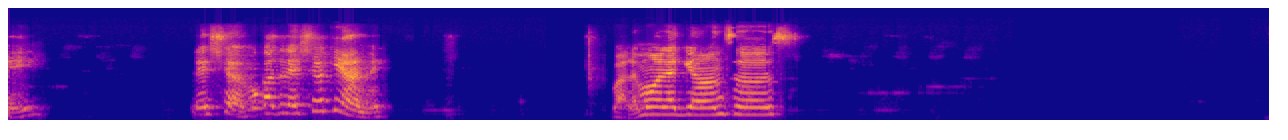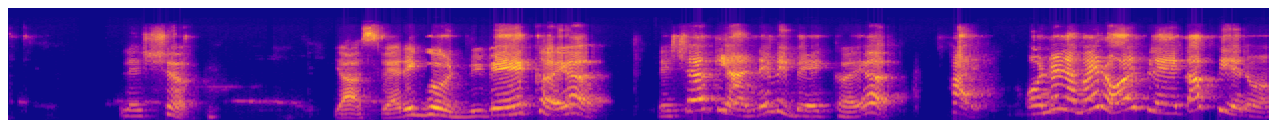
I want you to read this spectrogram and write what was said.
I leisure මොකක්ද leisure කියන්නේ? බලමු ඔයාලගේ answers. leisure yes very good. විවේකය. leisure කියන්නේ විවේකය. හරි ඔන්න ළමයි රෝල් ප්ලේ එකක් තියෙනවා.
